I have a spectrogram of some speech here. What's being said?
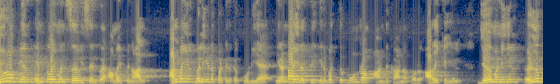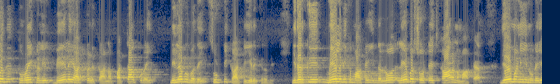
யூரோப்பியன் எம்ப்ளாய்மெண்ட் சர்வீஸ் என்ற அமைப்பினால் அண்மையில் வெளியிடப்பட்டிருக்கக்கூடிய இரண்டாயிரத்தி இருபத்தி மூன்றாம் ஆண்டுக்கான ஒரு அறிக்கையில் ஜெர்மனியில் எழுபது துறைகளில் வேலையாட்களுக்கான பற்றாக்குறை நிலவுவதை சுட்டிக்காட்டி இருக்கிறது இதற்கு மேலதிகமாக இந்த லோ லேபர் ஷோர்டேஜ் காரணமாக ஜெர்மனியினுடைய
